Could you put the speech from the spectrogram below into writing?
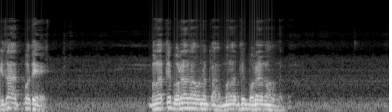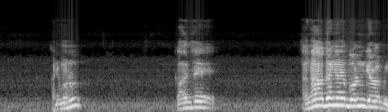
इथं आतमध्ये. आहे मला ते बोलायला लावू नका मला ते बोलायला लावू नका. आणि म्हणून काल जे अनावधानाने बोलून गेलो मी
